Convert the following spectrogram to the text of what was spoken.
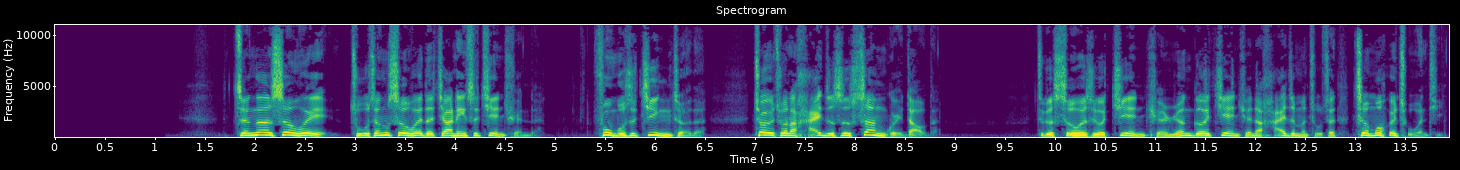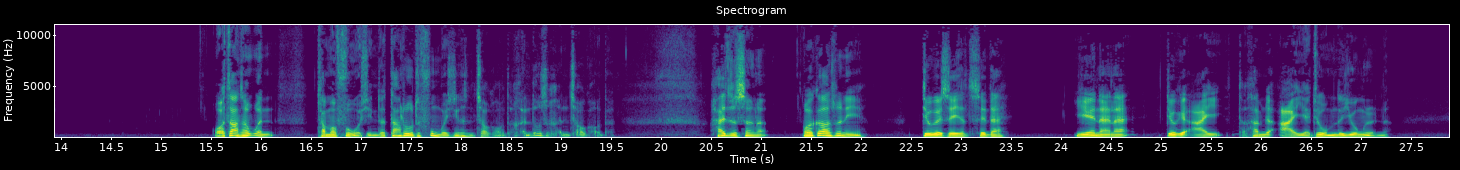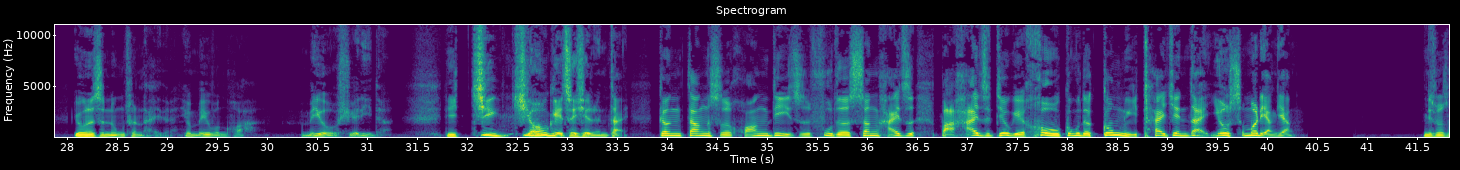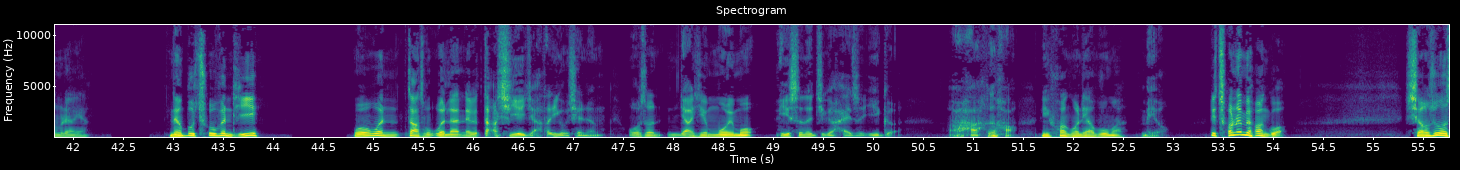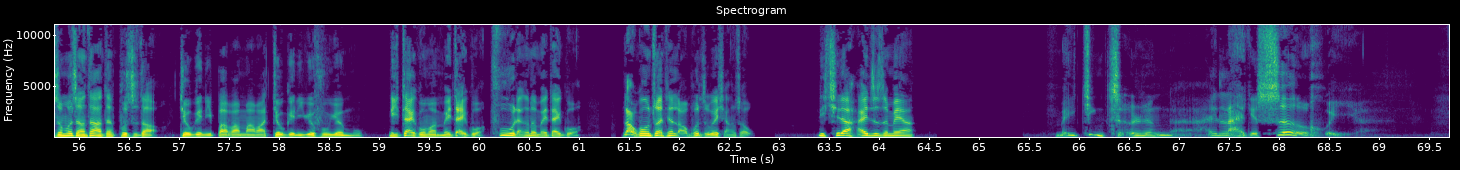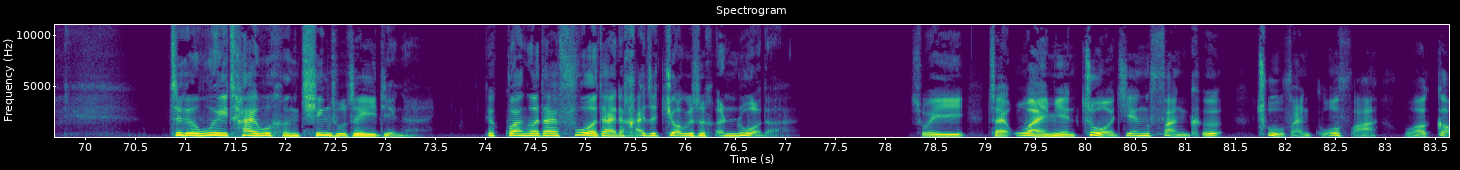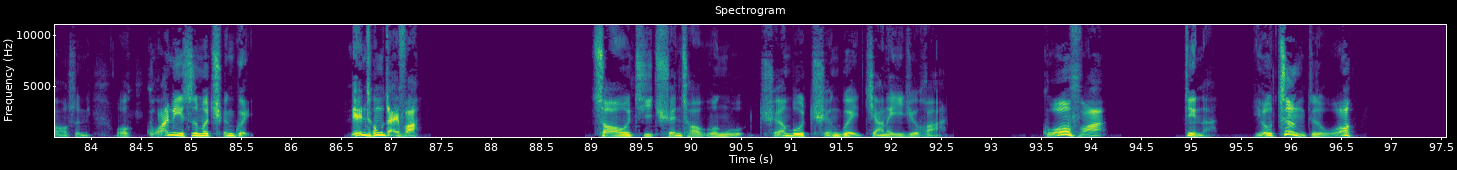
整个社会组成社会的家庭是健全的，父母是尽责的。教育出来孩子是上轨道的，这个社会是由健全、人格健全的孩子们组成，怎么会出问题？我常常问他们父母亲，这大陆的父母亲很糟糕的，很多是很糟糕的。孩子生了，我告诉你，丢给谁谁带？爷爷奶奶丢给阿姨，他们的阿姨啊，就我们的佣人呢。佣人是农村来的，又没文化、没有学历的，你尽交给这些人带。跟当时皇帝只负责生孩子，把孩子丢给后宫的宫女太监带有什么两样？你说什么两样？能不出问题？我问当初问了那个大企业家，他有钱人，我说良心摸一摸，你生了几个孩子？一个啊，很好。你换过尿布吗？没有，你从来没换过。小时候怎么长大的？不知道，丢给你爸爸妈妈，丢给你岳父岳母，你带过吗？没带过，夫妇两个都没带过。老公赚钱，老婆只会享受。你期待孩子怎么样？没尽责任啊，还赖给社会呀、这个魏太武很清楚这一点啊。这官二代、富二代的孩子教育是很弱的，所以在外面作奸犯科、触犯国法，我告诉你，我管你什么权贵，连同带罚。召集全朝文武，全部权贵讲了一句话。国法定了，有朕就是我，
